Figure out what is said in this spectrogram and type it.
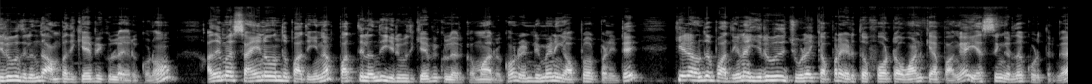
இருபதுலேருந்து ஐம்பது கேபிக்குள்ளே இருக்கணும். அதே மாதிரி சைனும் வந்து பார்த்தீங்கன்னா பத்துலேருந்து இருபது கேபிக்குள்ளே இருக்க மாதிரி இருக்கும். ரெண்டுமே நீங்கள் அப்லோட் பண்ணிவிட்டு கீழே வந்து பார்த்தீங்கன்னா இருபது ஜூலைக்கு அப்புறம் எடுத்த ஃபோட்டோவான்னு கேட்பாங்க. எஸ்ஸுங்கிறத கொடுத்துருங்க.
